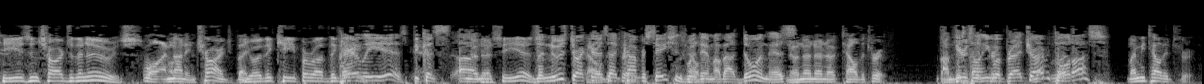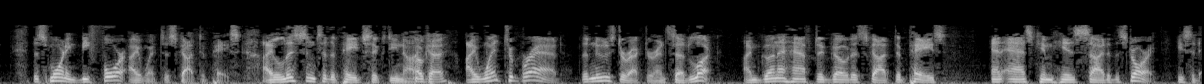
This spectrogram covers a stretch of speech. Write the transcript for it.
He is in charge of the news. Well, I'm not in charge, but... You're the keeper of the Apparently game. he is because uh, Yes, he is. the news director Tell has had truth. conversations with him about doing this. No, no, no, no. Tell the truth. I'm Here's just telling you what Brad Driver told us. Let me tell you the truth. This morning, before I went to Scott DePace, I listened to the page 69. Okay. I went to Brad, the news director, and said, look, I'm going to have to go to Scott DePace and ask him his side of the story. He said,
